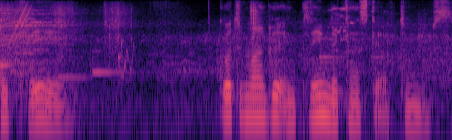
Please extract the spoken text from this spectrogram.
Okay. Go to Margaret and claim the casket of tomes.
